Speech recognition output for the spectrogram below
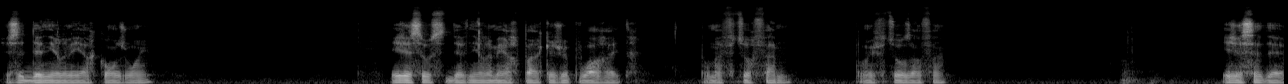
J'essaie de devenir le meilleur conjoint. Et j'essaie aussi de devenir le meilleur père que je vais pouvoir être pour ma future femme, pour mes futurs enfants. Et j'essaie de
